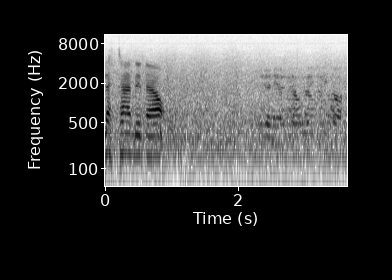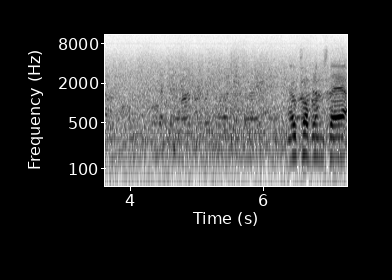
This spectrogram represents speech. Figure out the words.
Left-handed now. No problems there.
